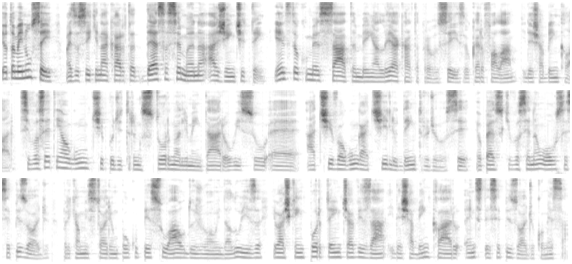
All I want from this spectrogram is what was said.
Eu também não sei, mas eu sei que na carta dessa semana a gente tem. E antes de eu começar também a ler a carta para vocês, eu quero falar e deixar bem claro. Se você tem algum tipo de transtorno alimentar ou isso é ativa algum gatilho dentro de você, eu peço que você não ouça esse episódio, porque é uma história um pouco pessoal do João e da Luísa. Eu acho que é importante avisar e deixar bem claro antes desse episódio começar.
